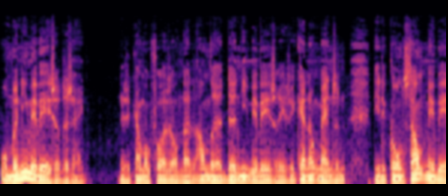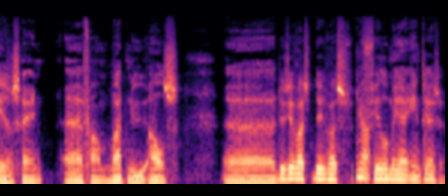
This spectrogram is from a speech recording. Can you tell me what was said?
om er niet mee bezig te zijn. Dus ik kan me ook voorstellen dat een ander er niet mee bezig is. Ik ken ook mensen die er constant mee bezig zijn. eh, van wat nu als. eh, dus dit was, dit was Ja. veel meer interesse.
